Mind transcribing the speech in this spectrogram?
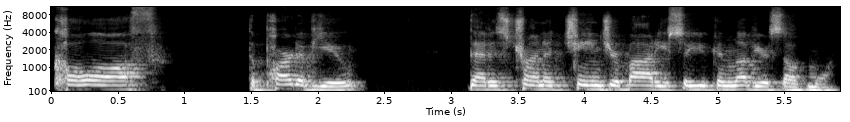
call off the part of you that is trying to change your body so you can love yourself more.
